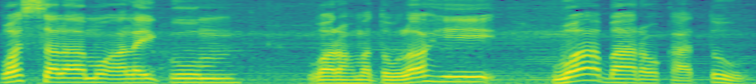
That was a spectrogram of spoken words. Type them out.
Wassalamualaikum warahmatullahi wabarakatuh.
